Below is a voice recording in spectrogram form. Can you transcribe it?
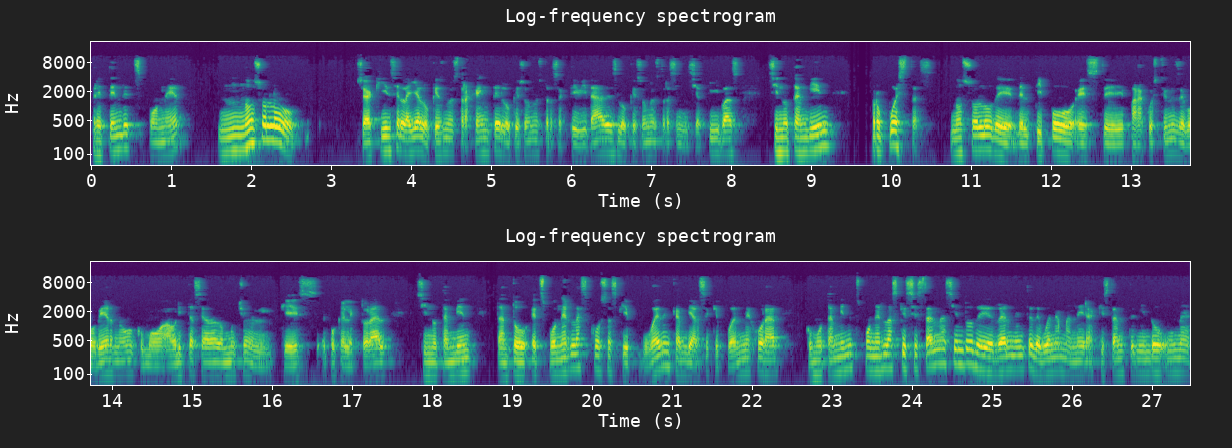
pretende exponer no solo, o sea, aquí en Celaya lo que es nuestra gente, lo que son nuestras actividades, lo que son nuestras iniciativas, sino también propuestas, no solo de, del tipo este, para cuestiones de gobierno, como ahorita se ha dado mucho en el que es época electoral, sino también tanto exponer las cosas que pueden cambiarse, que pueden mejorar, como también exponer las que se están haciendo de realmente de buena manera, que están teniendo una,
